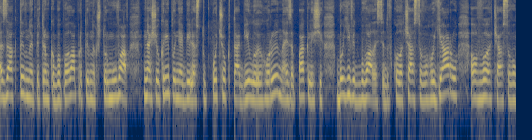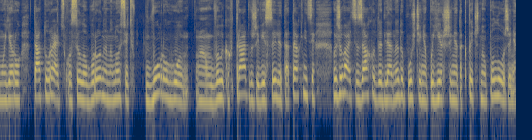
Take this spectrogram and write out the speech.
за активної підтримки БПЛА противник штурмував наші укріплення біля ступочок та Білої гори. Найзапекліші бої відбувалися довкола часового яру в часовому яру та турецьку сили оборони наносять ворогу е, великих втрат в живій силі та техніці. Вживаються заходи для недопущення погіршення тактичного положення.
